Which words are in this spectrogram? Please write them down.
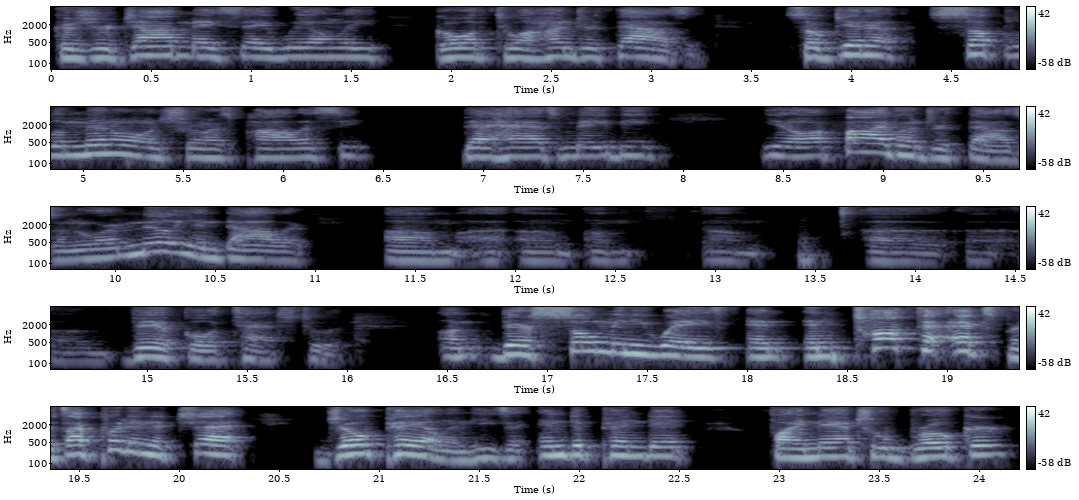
because your job may say we only go up to a hundred thousand. So get a supplemental insurance policy that has maybe, you know, a 500,000 or a million dollar um, uh, um, um, um, uh, uh, uh, vehicle attached to it. Um, there's so many ways and, and talk to experts. I put in the chat Joe Palin. He's an independent financial broker.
